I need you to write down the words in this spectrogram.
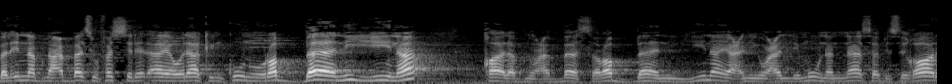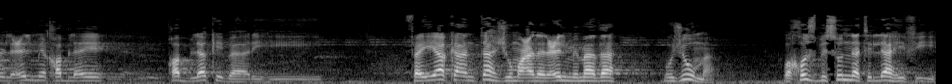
بل إن ابن عباس يفسر الآية ولكن كونوا ربانيين قال ابن عباس ربانيين يعني يعلمون الناس بصغار العلم قبل إيه؟ قبل كباره. فإياك أن تهجم على العلم ماذا؟ هجوما. وخذ بسنة الله فيه.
